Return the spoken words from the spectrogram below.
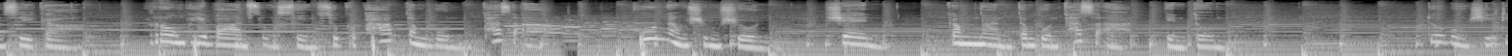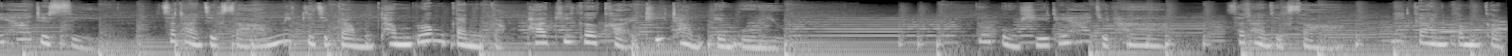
รเซกา โรงพยาบาลส่งเสริมสุขภาพตำบลท่าสะอาด ผู้นำชุมชน เช่น กำนันตำบลท่าสะอาด เป็นต้น ตัวบ่งชี้ที่ 5.4 สถานศึกษา มีกิจกรรมทำร่วมกันกับภาคีเครือข่ายที่ทำ MOU ตัวบ่งชี้ที่ 5.5 สถานศึกษา มีการกำกับ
